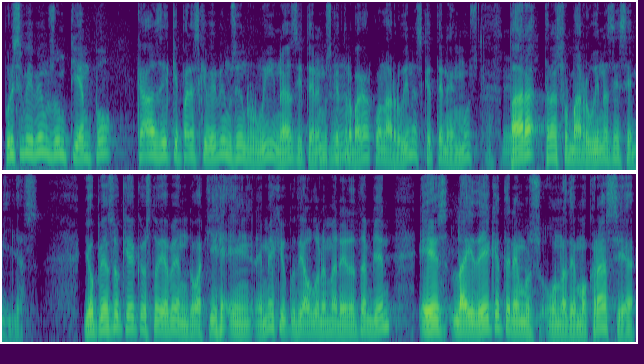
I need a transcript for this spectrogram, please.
Por eso vivimos un tiempo casi que parece que vivimos en ruinas y tenemos que trabajar con las ruinas que tenemos para transformar ruinas en semillas. Yo pienso que lo que estoy viendo aquí en, México de alguna manera también es la idea que tenemos una democracia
